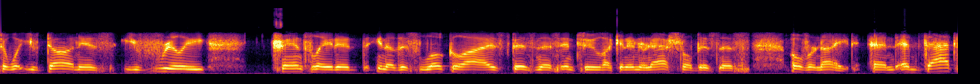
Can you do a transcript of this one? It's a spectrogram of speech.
So what you've done is you've really translated you know this localized business into like an international business overnight. And and that's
